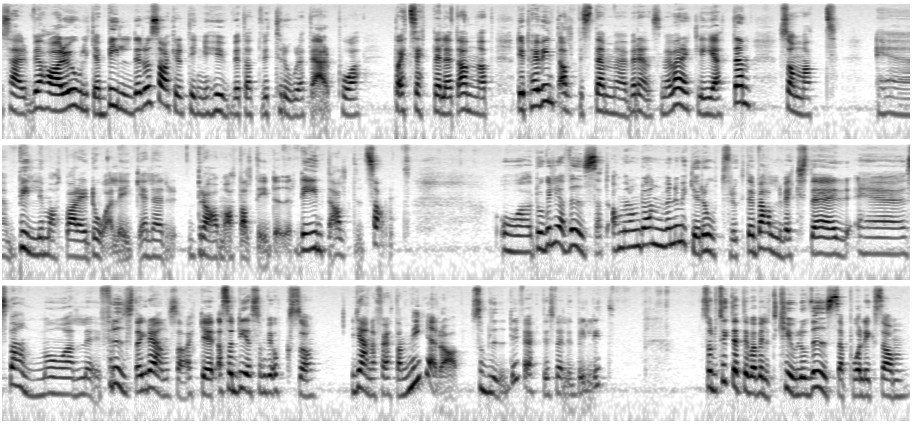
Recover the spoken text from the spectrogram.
så här, vi har olika bilder och saker och ting i huvudet att vi tror att det är på, på ett sätt eller ett annat. Det behöver inte alltid stämma överens med verkligheten som att eh, billig mat bara är dålig eller bra mat alltid är dyr. Det är inte alltid sant. Och då vill jag visa att ja, men om du använder mycket rotfrukter, baljväxter, eh, spannmål, frysta grönsaker, alltså det som vi också gärna får äta mer av, så blir det faktiskt väldigt billigt. Så då tyckte jag att det var väldigt kul att visa på liksom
